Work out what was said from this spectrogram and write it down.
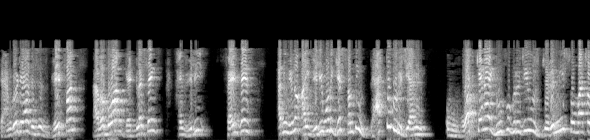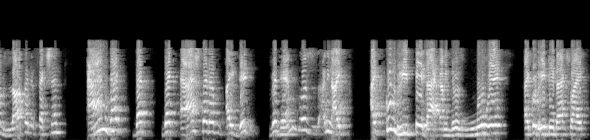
Damn good, yeah, this is great fun. Have a ball, get blessings. I really felt this. I mean, you know, I really want to give something back to Guruji. I mean, what can I do for Guruji who's given me so much of love and affection and that, that, that ash that I did with him was, I mean, I, I couldn't repay back. I mean, there was no way I could repay back, so I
